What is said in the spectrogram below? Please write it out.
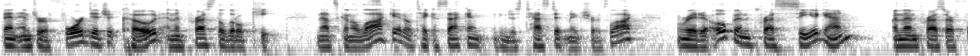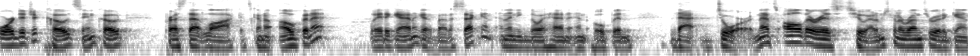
then enter a four digit code, and then press the little key. And that's gonna lock it, it'll take a second. You can just test it, make sure it's locked. When we're ready to open, press C again, and then press our four digit code, same code, press that lock. It's gonna open it, wait again, I got about a second, and then you can go ahead and open that door. And that's all there is to it. I'm just gonna run through it again.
